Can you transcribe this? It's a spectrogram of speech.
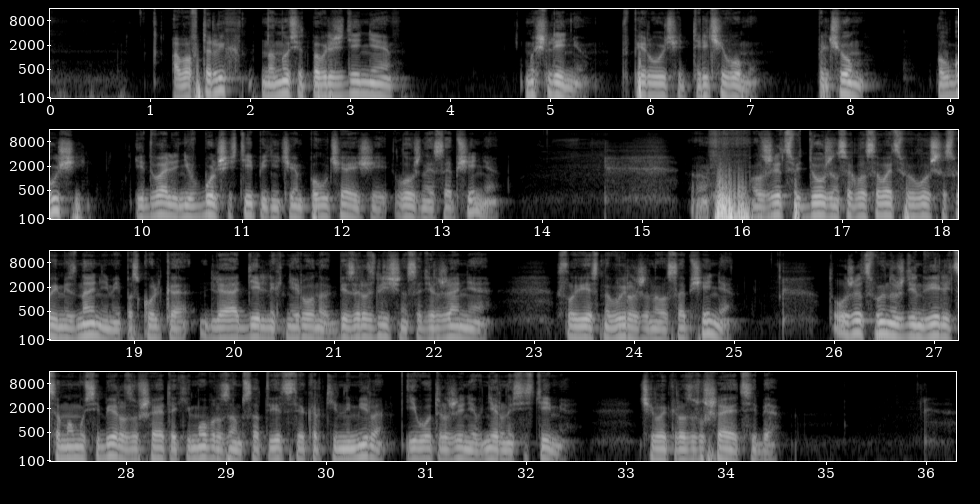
А во-вторых, наносит повреждение мышлению, в первую очередь речевому. Причем лгущий едва ли не в большей степени, чем получающий ложное сообщение – Лжец ведь должен согласовать свою ложь со своими знаниями, поскольку для отдельных нейронов безразлично содержание словесно выраженного сообщения, то лжец вынужден верить самому себе, разрушая таким образом соответствие картины мира и его отражение в нервной системе. Человек разрушает себя.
